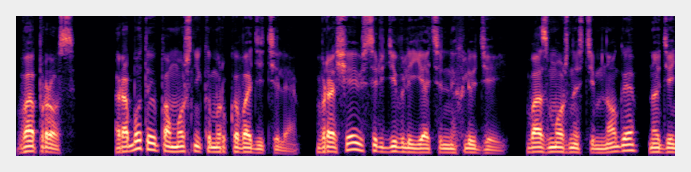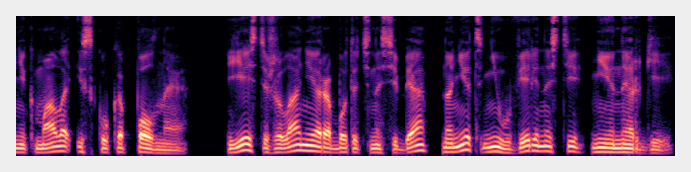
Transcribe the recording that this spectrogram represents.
Вопрос. Работаю помощником руководителя. Вращаюсь среди влиятельных людей. Возможностей много, но денег мало и скука полная. Есть желание работать на себя, но нет ни уверенности, ни энергии.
